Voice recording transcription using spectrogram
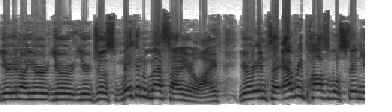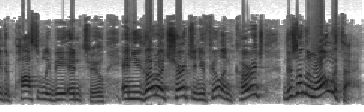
You're, you know, you're, you're, you're just making a mess out of your life. You're into every possible sin you could possibly be into. And you go to a church and you feel encouraged. There's nothing wrong with that.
